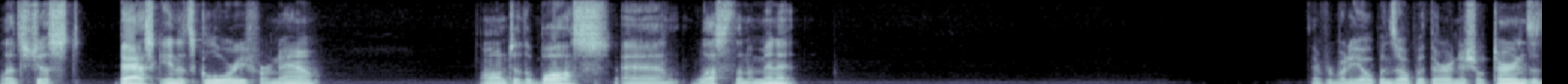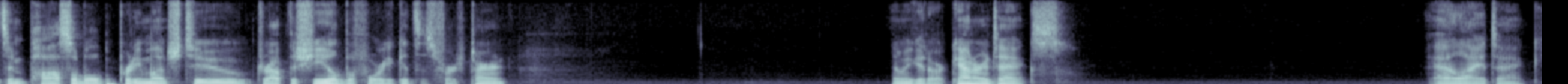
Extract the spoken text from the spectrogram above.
let's just bask in its glory for now. On to the boss, and less than a minute. Everybody opens up with their initial turns. It's impossible pretty much to drop the shield before he gets his first turn. Then we get our counterattacks. Ally attack.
